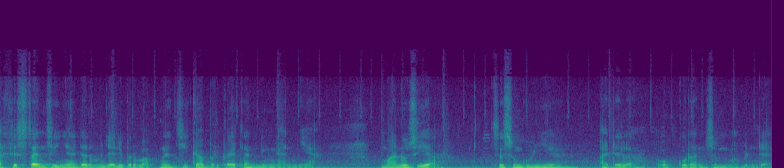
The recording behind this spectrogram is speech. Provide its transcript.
eksistensinya dan menjadi bermakna jika berkaitan dengannya. Manusia sesungguhnya adalah ukuran semua benda.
